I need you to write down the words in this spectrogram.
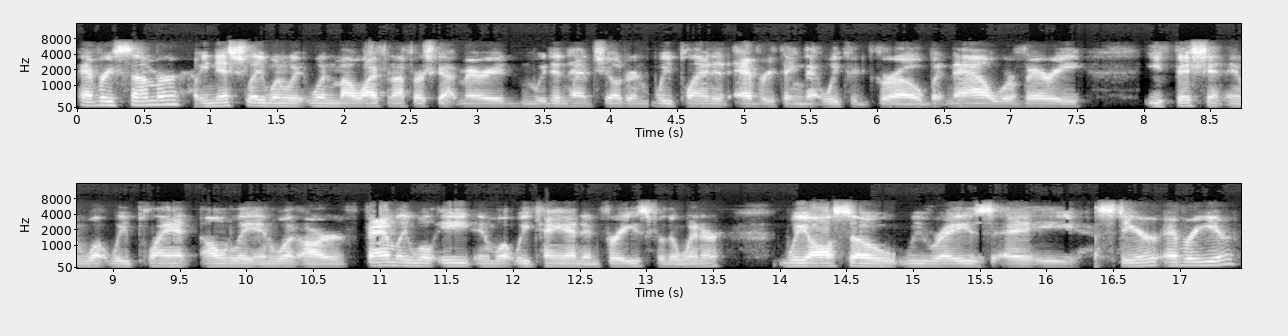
every summer. Initially, when we when my wife and I first got married and we didn't have children, we planted everything that we could grow. But now we're very efficient in what we plant, only in what our family will eat and what we can and freeze for the winter. We also we raise a steer every year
